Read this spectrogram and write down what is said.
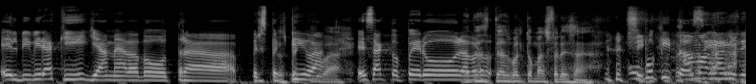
el vivir aquí ya me ha dado otra perspectiva. Perspectiva. Exacto, pero la verdad, te has vuelto más fresa. un poquito, Amo a sí. Gaby de,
